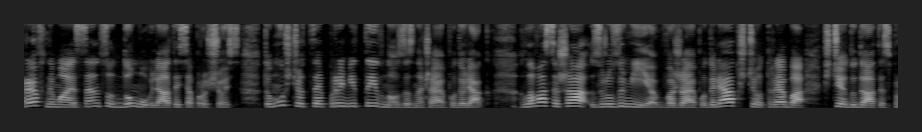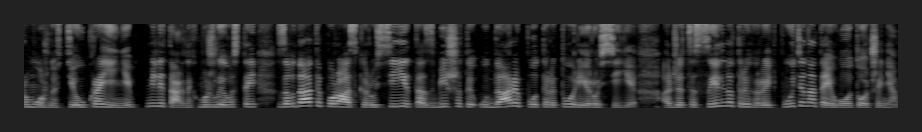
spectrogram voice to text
РФ немає сенсу домовлятися про щось, тому що це примітивно, зазначає Подоляк. Глава США зрозуміє, вважає Подоляк, що треба ще додати спроможності Україні мілітарних можливостей, завдати поразки Росії та збільшити удари по території Росії, адже це сильно тригерить Путіна та його оточення.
